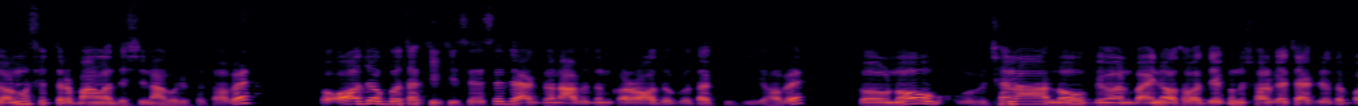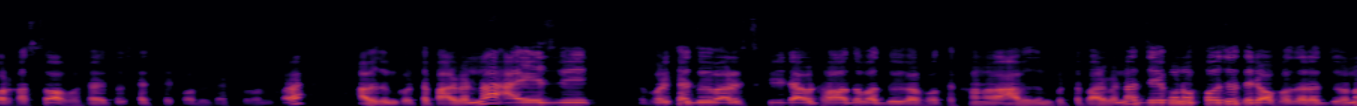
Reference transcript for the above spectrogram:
জন্মসূত্রে বাংলাদেশী নাগরিক হতে হবে। তো অযোগ্যতা কি, কি চেয়েছে যে একজন আবেদন করার অযোগ্যতা কি, কি হবে? তো নৌ সেনা, নৌ বিমান বাহিনী অথবা যেকোনো সরকারি চাকরিতে বরখাস্ত, অপসারিত, স্বেচ্ছায় পদত্যাগ গ্রহণ করা আবেদন করতে পারবেন না। আইএসবি পরীক্ষায় ২ বার স্ক্রিট আউট হওয়া অথবা ২ বার প্রত্যাখ্যান আবেদন করতে পারবেন না। যেকোনো ফৌজদারি অপরাধের জন্য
